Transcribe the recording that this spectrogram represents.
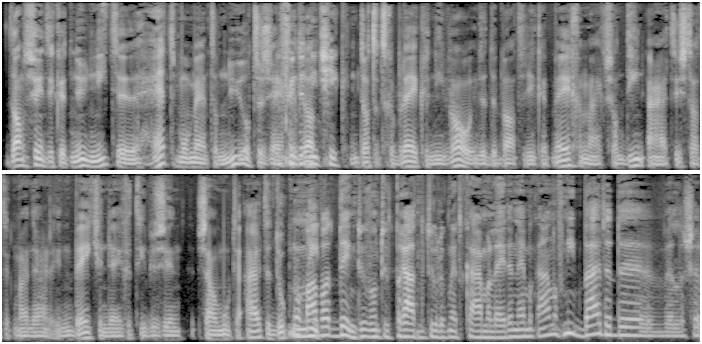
dan vind ik het nu niet uh, het moment om nu al te zeggen het dat, chic. dat het gebleken niveau in de debatten die ik heb meegemaakt van die aard is dat ik maar daar in een beetje negatieve zin zou moeten uiten. Doe ik nog maar niet. wat denkt u? Want u praat natuurlijk met Kamerleden, neem ik aan, of niet buiten de wel eens. Uh,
